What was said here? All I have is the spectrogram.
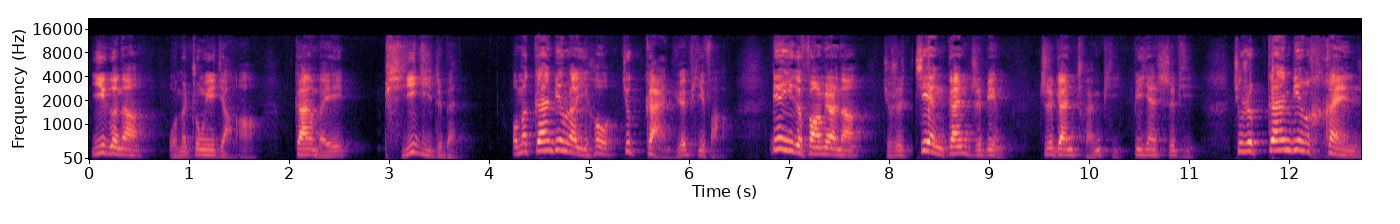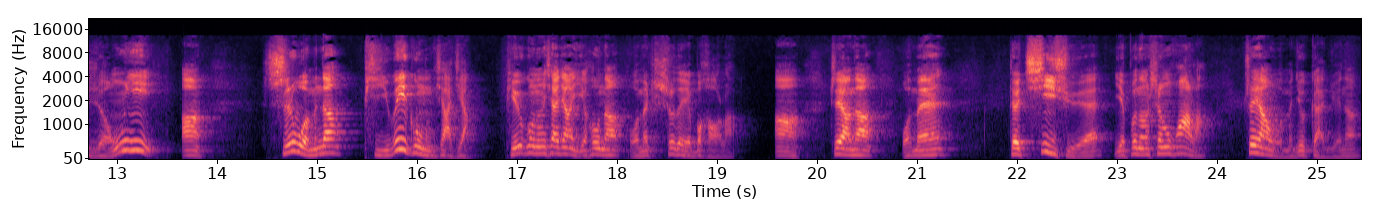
一个呢，我们中医讲啊，肝为脾疾之本，我们肝病了以后就感觉疲乏；另一个方面呢，就是见肝之病，知肝传脾，必先食脾，就是肝病很容易啊，使我们的脾胃功能下降，脾胃功能下降以后呢，我们吃的也不好了啊，这样呢，我们的气血也不能生化了，这样我们就感觉呢，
